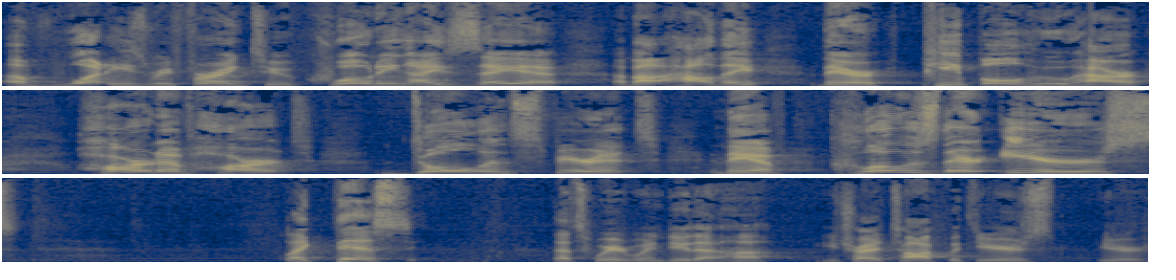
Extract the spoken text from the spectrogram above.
of what he's referring to, quoting Isaiah about how they, they're people who are hard of heart, dull in spirit. They have closed their ears like this. That's weird when you do that, huh? You try to talk with your ears, your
